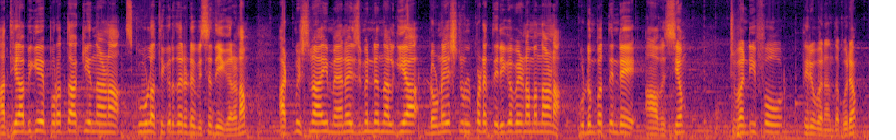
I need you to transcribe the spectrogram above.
അധ്യാപികയെ പുറത്താക്കിയെന്നാണ് സ്കൂൾ അധികൃതരുടെ വിശദീകരണം. അഡ്മിഷനായി മാനേജ്മെന്റ് നൽകിയ ഡൊണേഷൻ ഉൾപ്പെടെ തിരികെ വേണമെന്നാണ് കുടുംബത്തിന്റെ ആവശ്യം. ട്വന്റി തിരുവനന്തപുരം.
